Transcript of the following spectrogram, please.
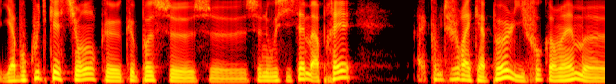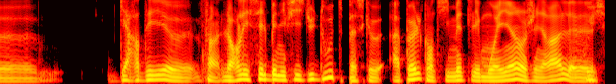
Il y a beaucoup de questions que, pose ce, nouveau système. Après, comme toujours avec Apple, il faut quand même garder, euh, enfin, leur laisser le bénéfice du doute parce que Apple, quand ils mettent les moyens en général, euh, Oui.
